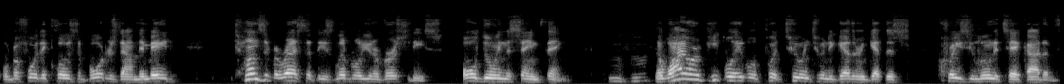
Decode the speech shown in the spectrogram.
or before they closed the borders down. They made tons of arrests at these liberal universities, all doing the same thing Mm-hmm. Now, why aren't people able to put two and two together and get this crazy lunatic out of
